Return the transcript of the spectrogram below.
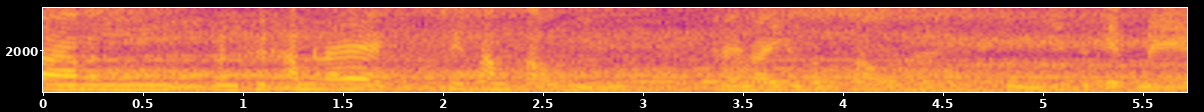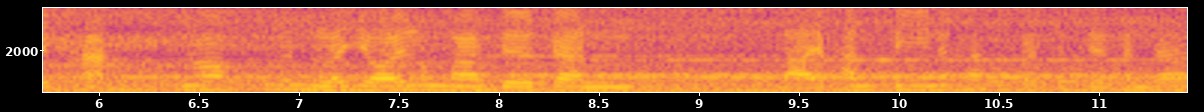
มา มัน มันคือถ้ำแรก ชื่อถ้ำเสาหิน ไฮไลท์อยู่ตรงเสาเลย สูง 21 เมตรค่ะ งอกขึ้นแล้วย้อยลงมาเจอกันหลายพันปีนะคะกว่าจะเจอกันได้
